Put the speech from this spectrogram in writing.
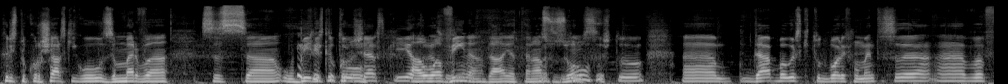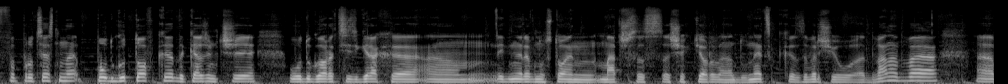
Христо Крушарски го замерва с а, обиди като Крушарски, а, лавина. Да, и Атанас Озунов. Също, а, да, българските отбори в момента са а, в процес на подготовка. Да кажем, че Лодогорец изиграха а, един равностоен матч с Шахтьор на Донецк, завършил 2 на 2. А,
